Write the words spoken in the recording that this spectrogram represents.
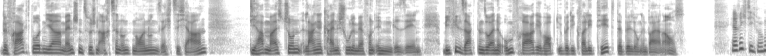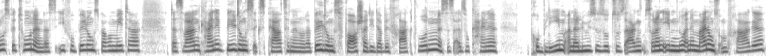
Befragt wurden ja Menschen zwischen 18 und 69 Jahren. Die haben meist schon lange keine Schule mehr von innen gesehen. Wie viel sagt denn so eine Umfrage überhaupt über die Qualität der Bildung in Bayern aus? Ja, richtig. Man muss betonen, das IFO-Bildungsbarometer, das waren keine Bildungsexpertinnen oder Bildungsforscher, die da befragt wurden. Es ist also keine Problemanalyse sozusagen, sondern eben nur eine Meinungsumfrage.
